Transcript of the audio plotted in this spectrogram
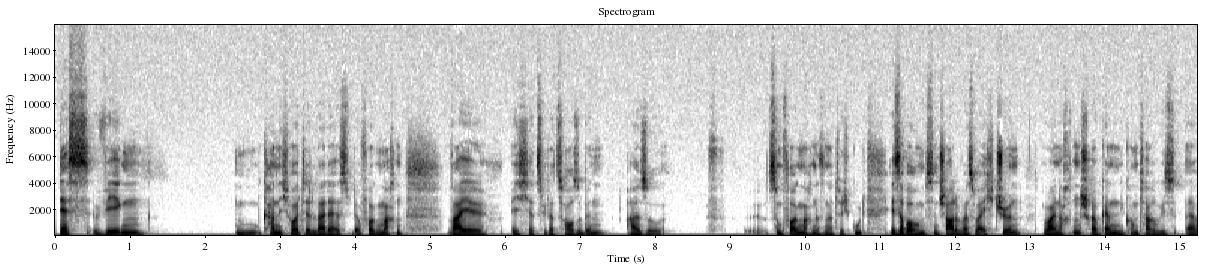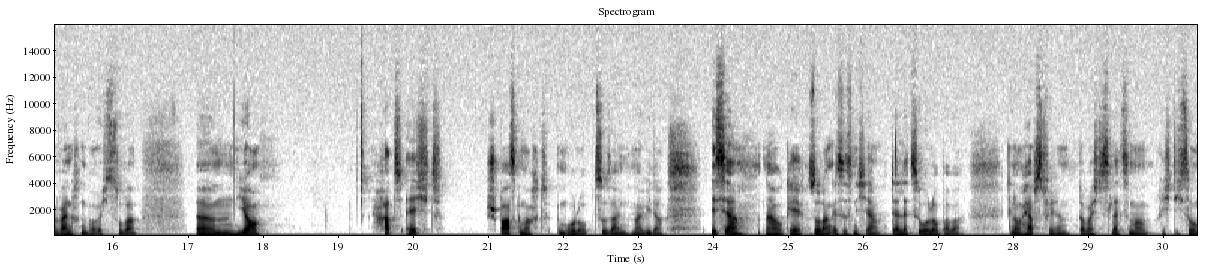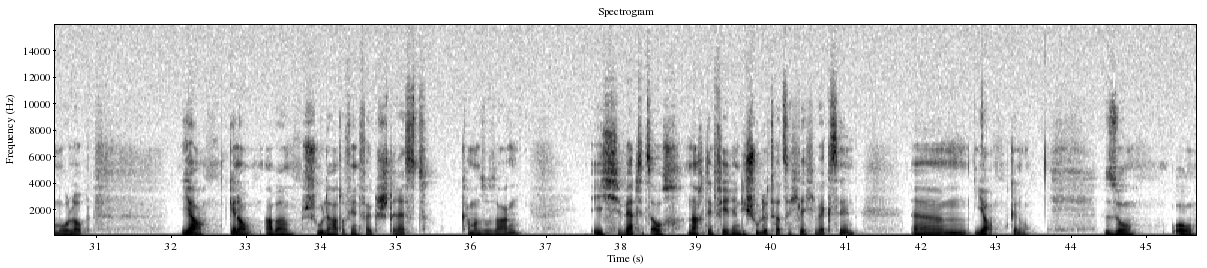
Deswegen hm, kann ich heute leider erst wieder Folgen machen, weil ich jetzt wieder zu Hause bin. Also zum Folgen machen, das ist natürlich gut. Ist aber auch ein bisschen schade, weil es war echt schön. Weihnachten. Schreibt gerne in die Kommentare, wie es äh, Weihnachten bei euch so war. Ähm, ja, hat echt Spaß gemacht, im Urlaub zu sein, mal wieder. Ist ja, na okay, so lang ist es nicht ja, der letzte Urlaub, aber genau, Herbstferien. Da war ich das letzte Mal richtig so im Urlaub. Ja, genau, aber Schule hat auf jeden Fall gestresst kann man so sagen. Ich werde jetzt auch nach den Ferien die Schule tatsächlich wechseln. Ähm, ja, genau. So, oh.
